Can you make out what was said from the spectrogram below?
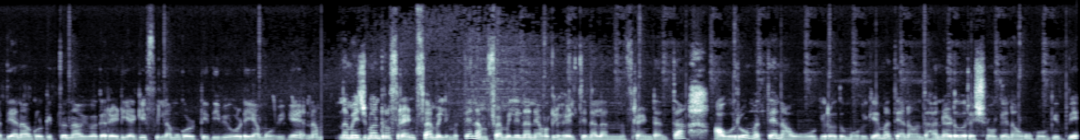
ಮಧ್ಯಾಹ್ನ ಆಗೋಗಿತ್ತು. ನಾವು ಇವಾಗ ರೆಡಿಯಾಗಿ ಫಿಲಮ್ಗೆ ಹೊರಟಿದ್ದೀವಿ ಒಡೆಯ ಮೂವಿಗೆ. ನಮ್ಮ ನಮ್ಮ ಯಜಮಾನ್ರು ಫ್ರೆಂಡ್ ಫ್ಯಾಮಿಲಿ ಮತ್ತು ನಮ್ಮ ಫ್ಯಾಮಿಲಿ ನಾನು ಯಾವಾಗಲೂ ಹೇಳ್ತೀನಲ್ಲ ನನ್ನ ಫ್ರೆಂಡ್ ಅಂತ. ಅವರು ಮತ್ತು ನಾವು ಹೋಗಿರೋದು ಮೂವಿಗೆ. ಮಧ್ಯಾಹ್ನ ಒಂದು ಹನ್ನೆರಡುವರೆ ಶೋಗೆ ನಾವು ಹೋಗಿದ್ವಿ.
